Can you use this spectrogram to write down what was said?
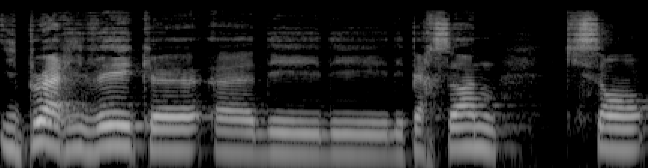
il peut arriver que euh, des, des, personnes qui sont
